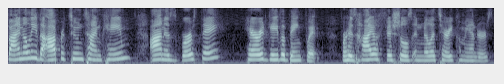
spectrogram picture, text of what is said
Finally, the opportune time came. On his birthday, Herod gave a banquet for his high officials and military commanders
